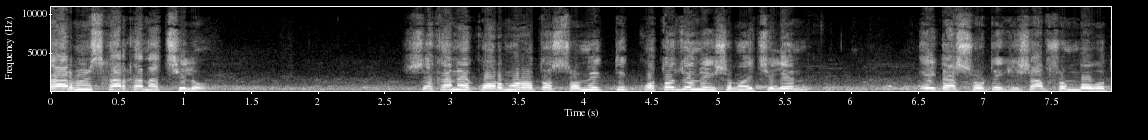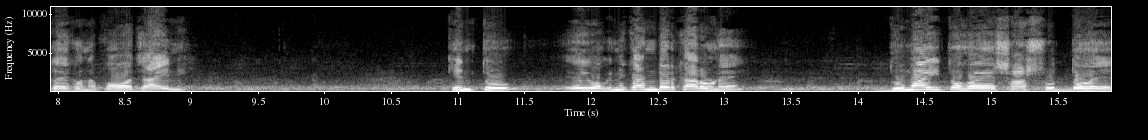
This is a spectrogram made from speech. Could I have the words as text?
গার্মেন্টস কারখানা ছিল। সেখানে কর্মরত শ্রমিক ঠিক কতজন এই সময় ছিলেন? এইটার সঠিক হিসাব সম্ভবত এখনও পাওয়া যায়নি। কিন্তু এই অগ্নিকাণ্ডের কারণে ধুমায়িত হয়ে, শ্বাসরুদ্ধ হয়ে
